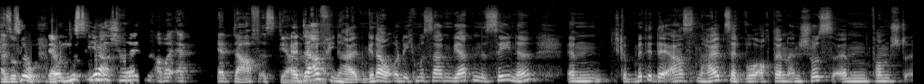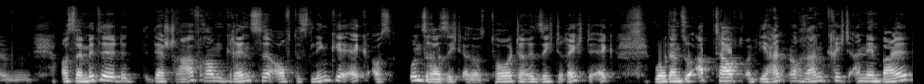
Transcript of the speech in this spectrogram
Also so, der muss ihn ja. nicht halten, aber er er darf es gerne. Er darf ihn halten, genau. Und ich muss sagen, wir hatten eine Szene, ähm, ich glaube Mitte der ersten Halbzeit, wo auch dann ein Schuss ähm, vom ähm, aus der Mitte der Strafraumgrenze auf das linke Eck aus unserer Sicht, also aus Torhüter Sicht rechte Eck, wo er dann so abtaucht und die Hand noch rankriegt an den Ball.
